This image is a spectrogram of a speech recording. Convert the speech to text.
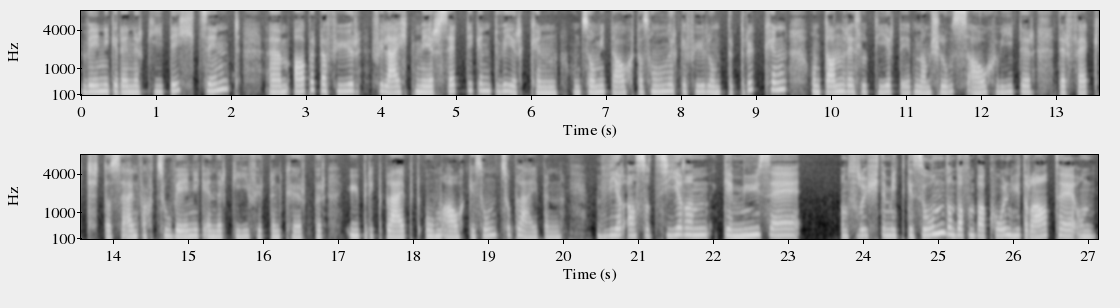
weniger energiedicht sind, ähm, aber dafür vielleicht mehr sättigend wirken und somit auch das Hungergefühl unterdrücken und dann resultiert eben am Schluss auch wieder der Fakt, dass einfach zu wenig Energie für den Körper übrig bleibt, um auch gesund zu bleiben. Wir assoziieren Gemüse und Früchte mit gesund und offenbar Kohlenhydrate und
